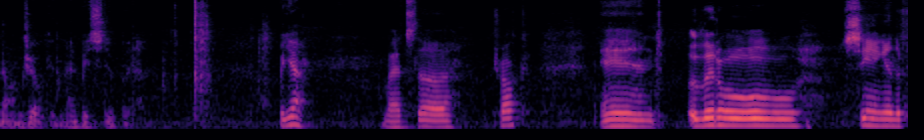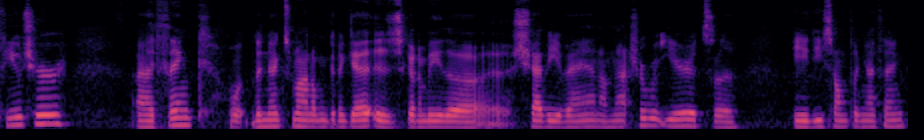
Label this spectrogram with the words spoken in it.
No, I'm joking. That'd be stupid. But yeah, that's the truck. And a little seeing in the future, I think what the next model I'm going to get is going to be the uh, Chevy van. I'm not sure what year. It's a 80 something, I think.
